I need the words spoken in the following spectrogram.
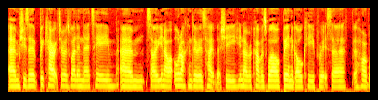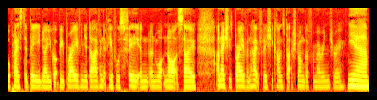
Um, she's a big character as well in their team. Um, so you know, all I can do is hope that she you know recovers well. Being a goalkeeper, it's a, a, horrible place to be. You know, you've got to be brave and you're diving at people's feet and, and whatnot. So I know she's brave, and hopefully she comes back stronger from her injury. Yeah.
